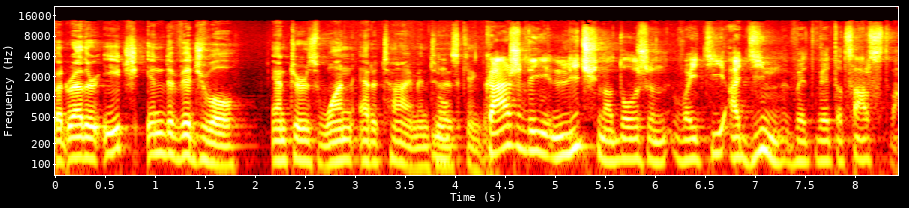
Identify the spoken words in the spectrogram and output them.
but rather each individual enters one at a time into Но his kingdom. каждый лично должен войти один в это, в это царство.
